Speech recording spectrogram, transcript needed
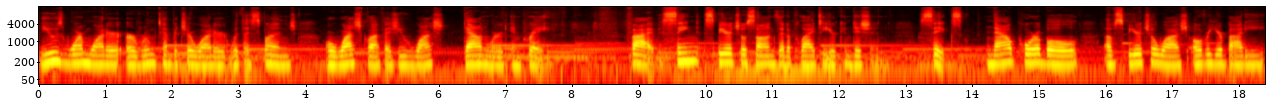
Use warm water or room temperature water with a sponge or washcloth as you wash downward and pray. 5. Sing spiritual songs that apply to your condition. 6. Now pour a bowl of spiritual wash over your body,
